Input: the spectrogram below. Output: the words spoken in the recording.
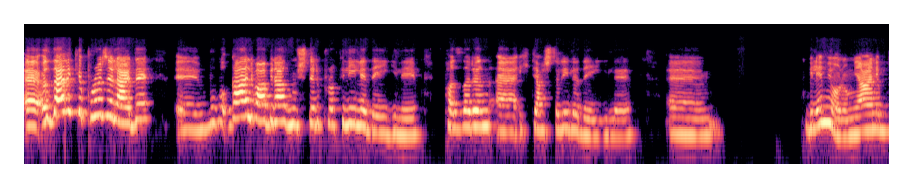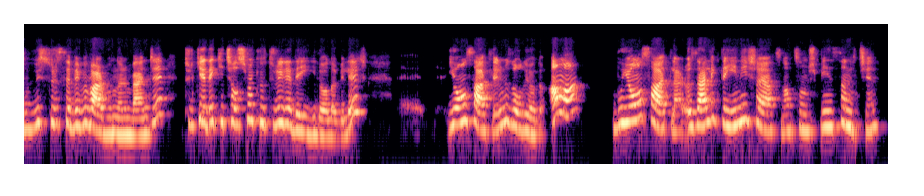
E, özellikle projelerde e, bu galiba biraz müşteri profiliyle de ilgili, pazarın e, ihtiyaçlarıyla da ilgili. E, bilemiyorum. Yani bu bir sürü sebebi var bunların bence. Türkiye'deki çalışma kültürüyle de ilgili olabilir. E, yoğun saatlerimiz oluyordu. Ama bu yoğun saatler özellikle yeni iş hayatına atılmış bir insan için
